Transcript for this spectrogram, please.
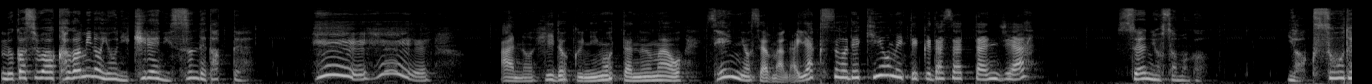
昔は鏡のように綺麗に澄んでたって。へえへえあのひどく濁った沼を仙女様が薬草で清めてくださったんじゃ。仙女様が薬草で？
